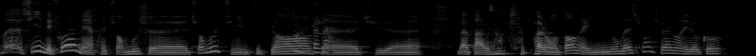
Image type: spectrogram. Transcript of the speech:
Bah, si, des fois, mais après tu rebouches, euh, tu rebouches, tu mets une petite oh, planche, euh, tu, euh, bah, par exemple, il n'y a pas longtemps, on a une inondation, tu vois, dans les locaux.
